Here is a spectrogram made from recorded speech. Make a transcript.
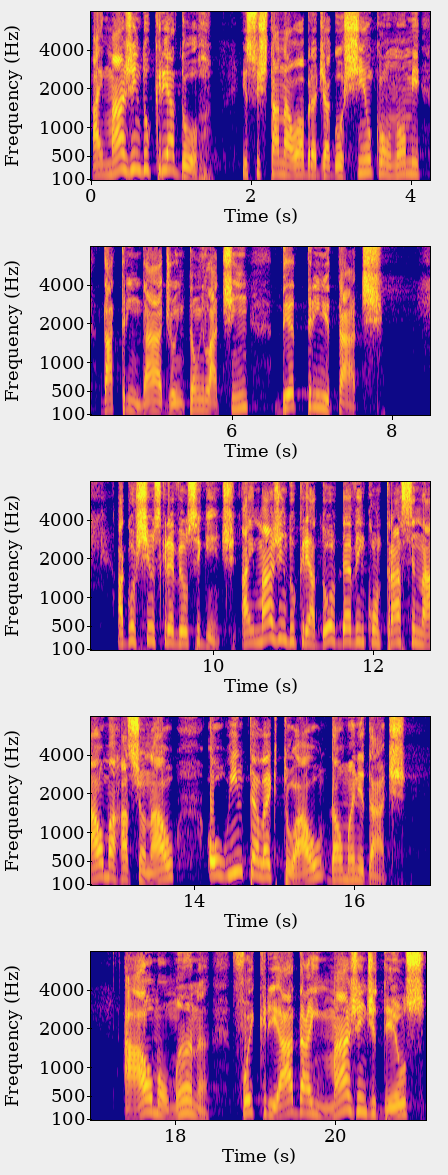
A imagem do Criador, isso está na obra de Agostinho com o nome da Trindade, ou então em latim, De Trinitate. Agostinho escreveu o seguinte: a imagem do Criador deve encontrar-se na alma racional ou intelectual da humanidade. A alma humana foi criada à imagem de Deus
